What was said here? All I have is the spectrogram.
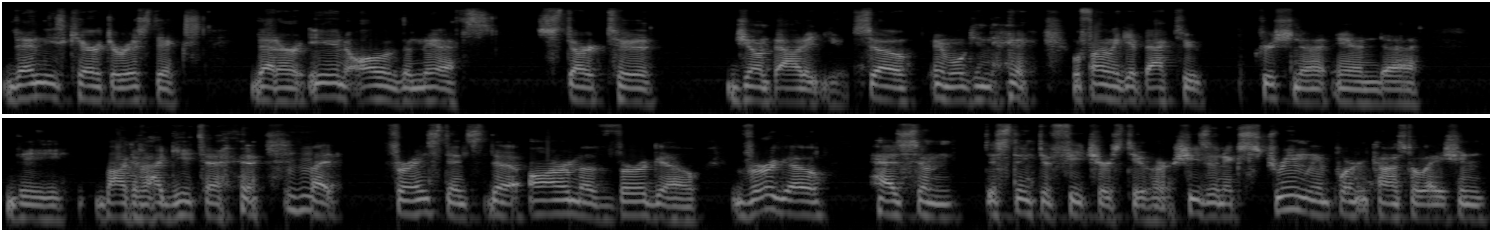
then these characteristics that are in all of the myths start to jump out at you. So, and we'll get, we'll finally get back to Krishna and uh, the Bhagavad Gita. mm-hmm. But for instance, the arm of Virgo, Virgo has some distinctive features to her. She's an extremely important constellation.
